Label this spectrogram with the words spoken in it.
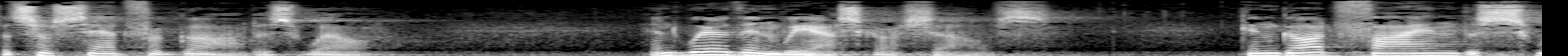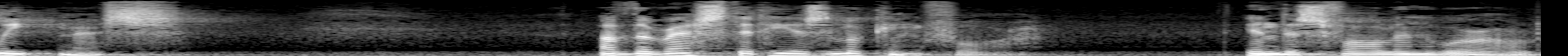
but so sad for God as well. And where then, we ask ourselves, can God find the sweetness of the rest that He is looking for in this fallen world?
